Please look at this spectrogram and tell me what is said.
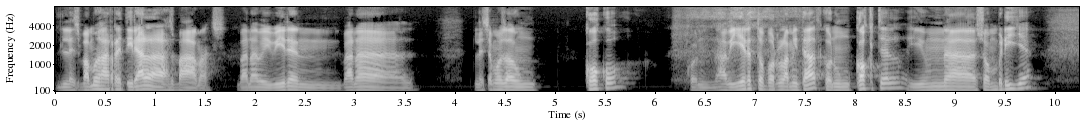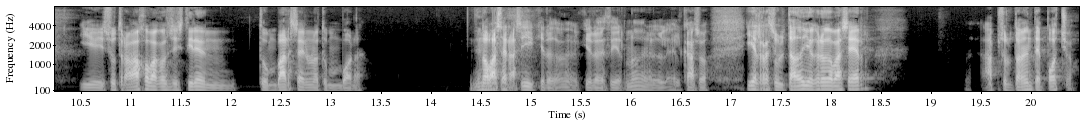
les vamos a retirar a las Bahamas. Van a vivir en. Van a. Les hemos dado un coco con, abierto por la mitad, con un cóctel y una sombrilla. Y su trabajo va a consistir en tumbarse en una tumbona. No va a ser así, quiero, quiero decir, ¿no? El, el caso. Y el resultado yo creo que va a ser absolutamente pocho.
